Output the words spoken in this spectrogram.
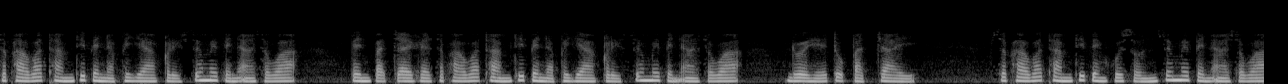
สภาวธรรมที่เป็นอัพยากฤิซึ่งไม่เป็นอาสวะ เป็นปัจจัยแก่สภาวธรรมที่เป็นอัพยากฤิซึ่งไม่เป็นอาสวะ โดยเหตุปัจจัย สภาวธรรมที่เป็นกุศลซึ่งไม่เป็นอาสวะ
